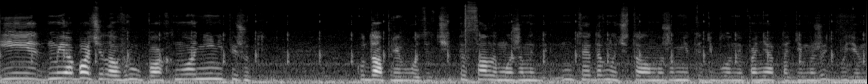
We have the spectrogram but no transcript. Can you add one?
І ну, я бачила в групах, ну вони не пишуть, Куди привозять. Чи писали, може, ми, ну це я давно читала, може мені тоді було непонятно, де ми жити будемо.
